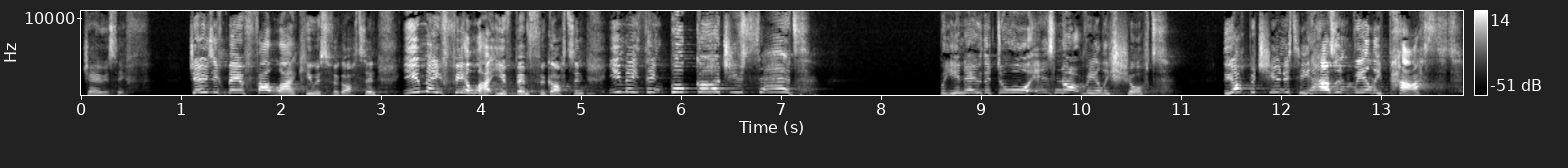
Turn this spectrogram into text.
Joseph. Joseph may have felt like he was forgotten. You may feel like you've been forgotten. You may think, but God, you said. But you know, the door is not really shut. The opportunity hasn't really passed.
